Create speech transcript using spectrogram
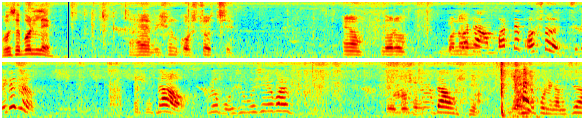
বসে পড়লে হ্যাঁ ভীষণ কষ্ট হচ্ছে হ্যাঁ ধরো আম পাড়তে কষ্ট হচ্ছে দেখেছ। দাও পুরো বসে বসে এবার দাও পড়ে গেল যা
